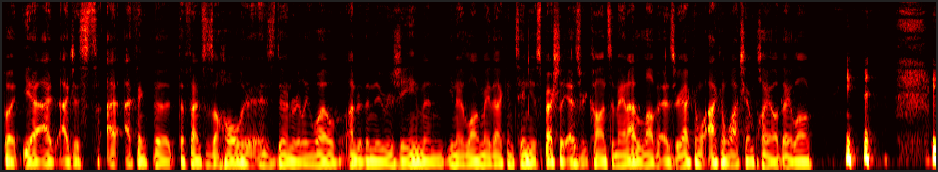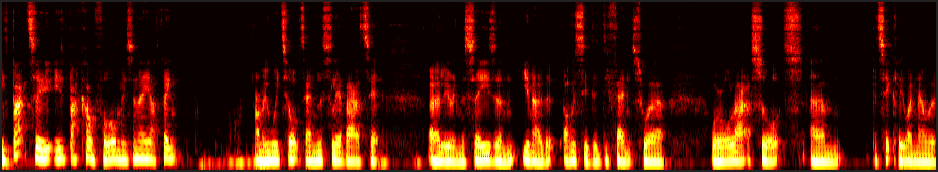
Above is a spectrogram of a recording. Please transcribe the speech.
But yeah, I, I just I, I, think the defense as a whole is doing really well under the new regime, and you know, long may that continue. Especially Ezri Konsa, man, I love Ezri. I can I can watch him play all day long. he's back to he's back on form, isn't he? I think. I mean, we talked endlessly about it earlier in the season. You know that obviously the defense were were all out of sorts. Um, particularly when they were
